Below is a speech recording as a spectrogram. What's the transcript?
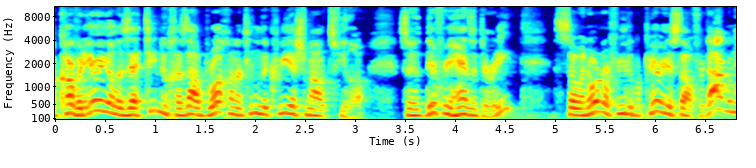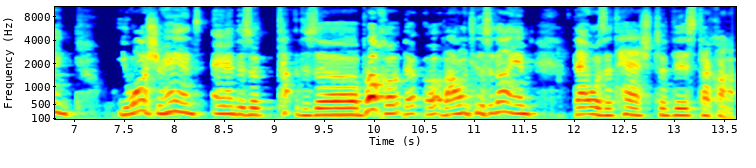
A covered area is that tiknu chazal bracha until the kriya shmal tefillah. So therefore your hands are dirty. So in order for you to prepare yourself for davening, you wash your hands, and there's a there's a bracha that, of alan tilas that was attached to this takana.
